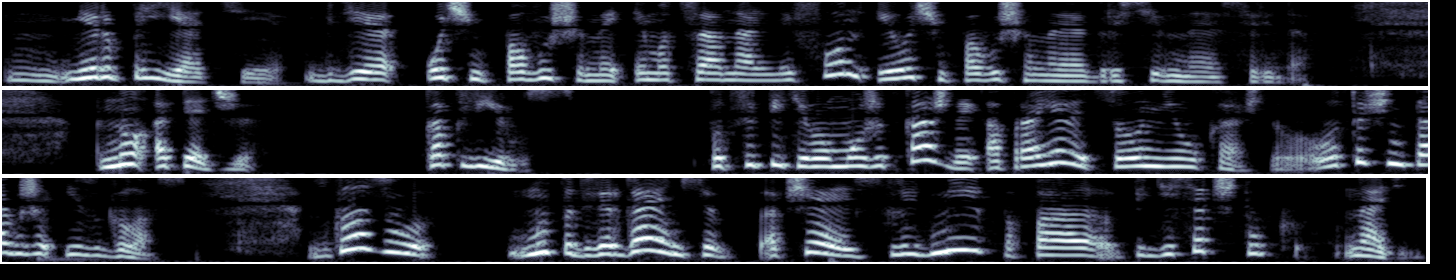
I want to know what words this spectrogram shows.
мероприятии, где очень повышенный эмоциональный фон и очень повышенная агрессивная среда. Но опять же, как вирус, подцепить его может каждый, а проявится он не у каждого. Вот точно так же и с глаз. С глазу мы подвергаемся, общаясь с людьми, по 50 штук на день.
